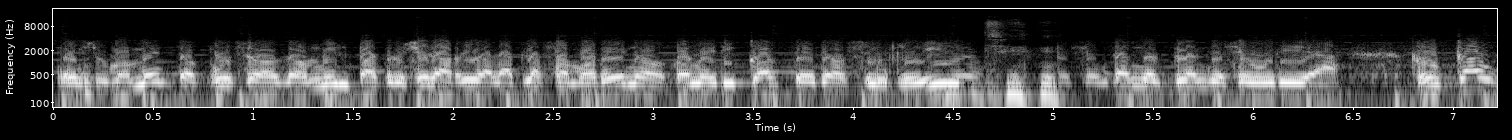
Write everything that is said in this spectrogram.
en su momento puso dos mil patrulleros arriba de la Plaza Moreno con helicópteros incluidos, presentando el plan de seguridad. Rucau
